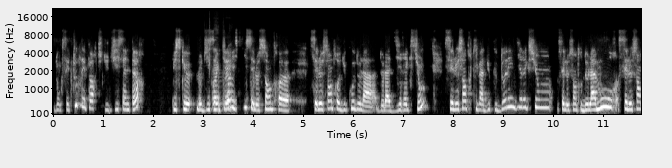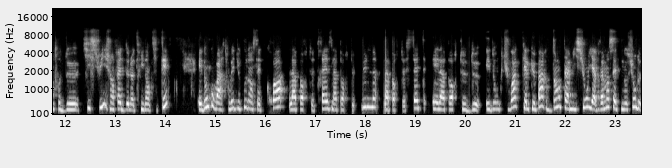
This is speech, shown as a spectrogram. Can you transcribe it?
donc c'est toutes les portes du G-Center, puisque le G-Center ici, c'est le centre, c'est le centre du coup de la, de la direction. C'est le centre qui va du coup donner une direction, c'est le centre de l'amour, c'est le centre de qui suis-je en fait, de notre identité. Et donc, on va retrouver du coup dans cette croix la porte 13, la porte 1, la porte 7 et la porte 2. Et donc, tu vois, quelque part, dans ta mission, il y a vraiment cette notion de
